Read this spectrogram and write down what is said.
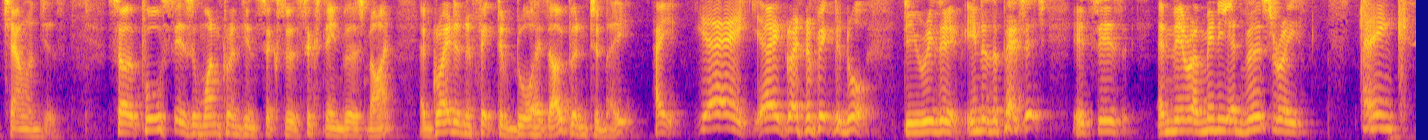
challenges. So Paul says in 1 Corinthians 6, verse 16, verse 9, a great and effective door has opened to me. Hey, yay, yay, great and effective door. Do you read the end of the passage? It says, and there are many adversaries. Stank.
